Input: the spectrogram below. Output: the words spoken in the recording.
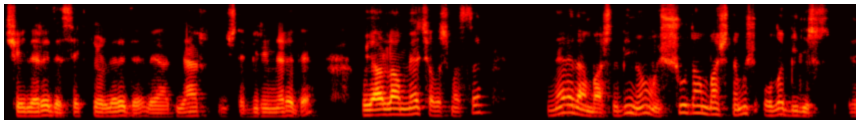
şeylere de, sektörlere de veya diğer işte birimlere de uyarlanmaya çalışması nereden başladı bilmiyorum ama şuradan başlamış olabilir. E,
